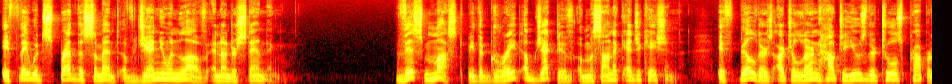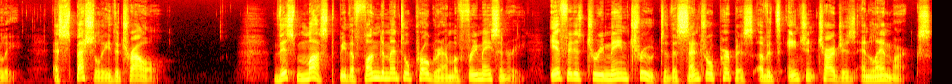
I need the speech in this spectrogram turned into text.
if they would spread the cement of genuine love and understanding. This must be the great objective of Masonic education, if builders are to learn how to use their tools properly, especially the trowel. This must be the fundamental program of Freemasonry if it is to remain true to the central purpose of its ancient charges and landmarks.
